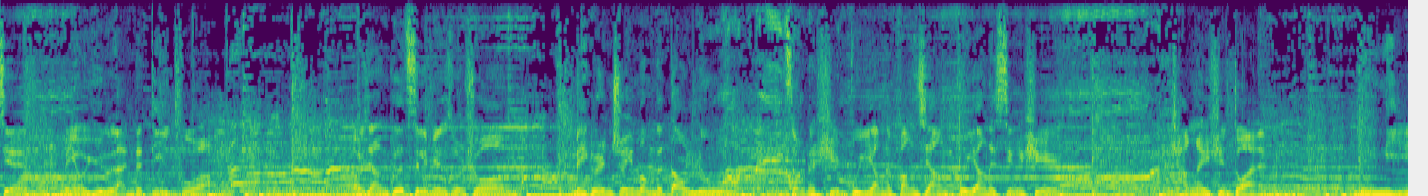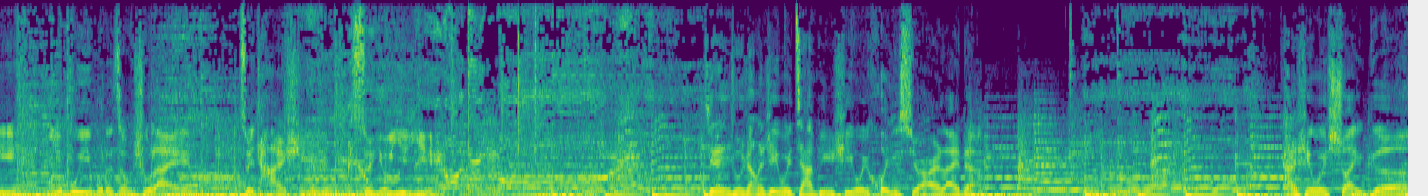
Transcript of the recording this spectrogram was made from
线，没有预览的地图啊。好像歌词里面所说，每个人追梦的道路，走的是不一样的方向，不一样的形式，长还是短，有你一步一步的走出来，最踏实，最有意义。今天出场的这位嘉宾是一位混血而来的。他是一位帅哥，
